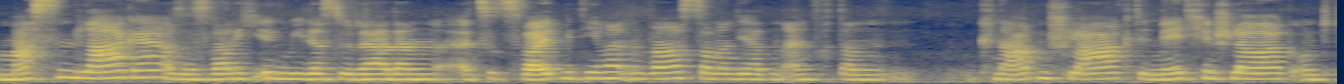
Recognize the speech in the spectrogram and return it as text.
Massenlager, also es war nicht irgendwie, dass du da dann äh, zu zweit mit jemandem warst, sondern die hatten einfach dann Knabenschlag, den Mädchenschlag und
